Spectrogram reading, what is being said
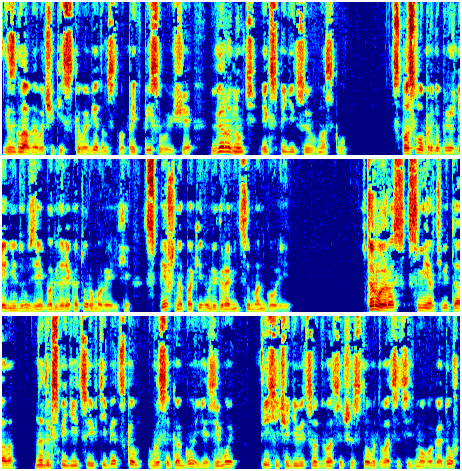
из главного чекистского ведомства, предписывающая вернуть экспедицию в Москву. Спасло предупреждение друзей, благодаря которому Рерихи спешно покинули границы Монголии. Второй раз смерть витала над экспедицией в тибетском высокогорье зимой 1926-27 годов,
